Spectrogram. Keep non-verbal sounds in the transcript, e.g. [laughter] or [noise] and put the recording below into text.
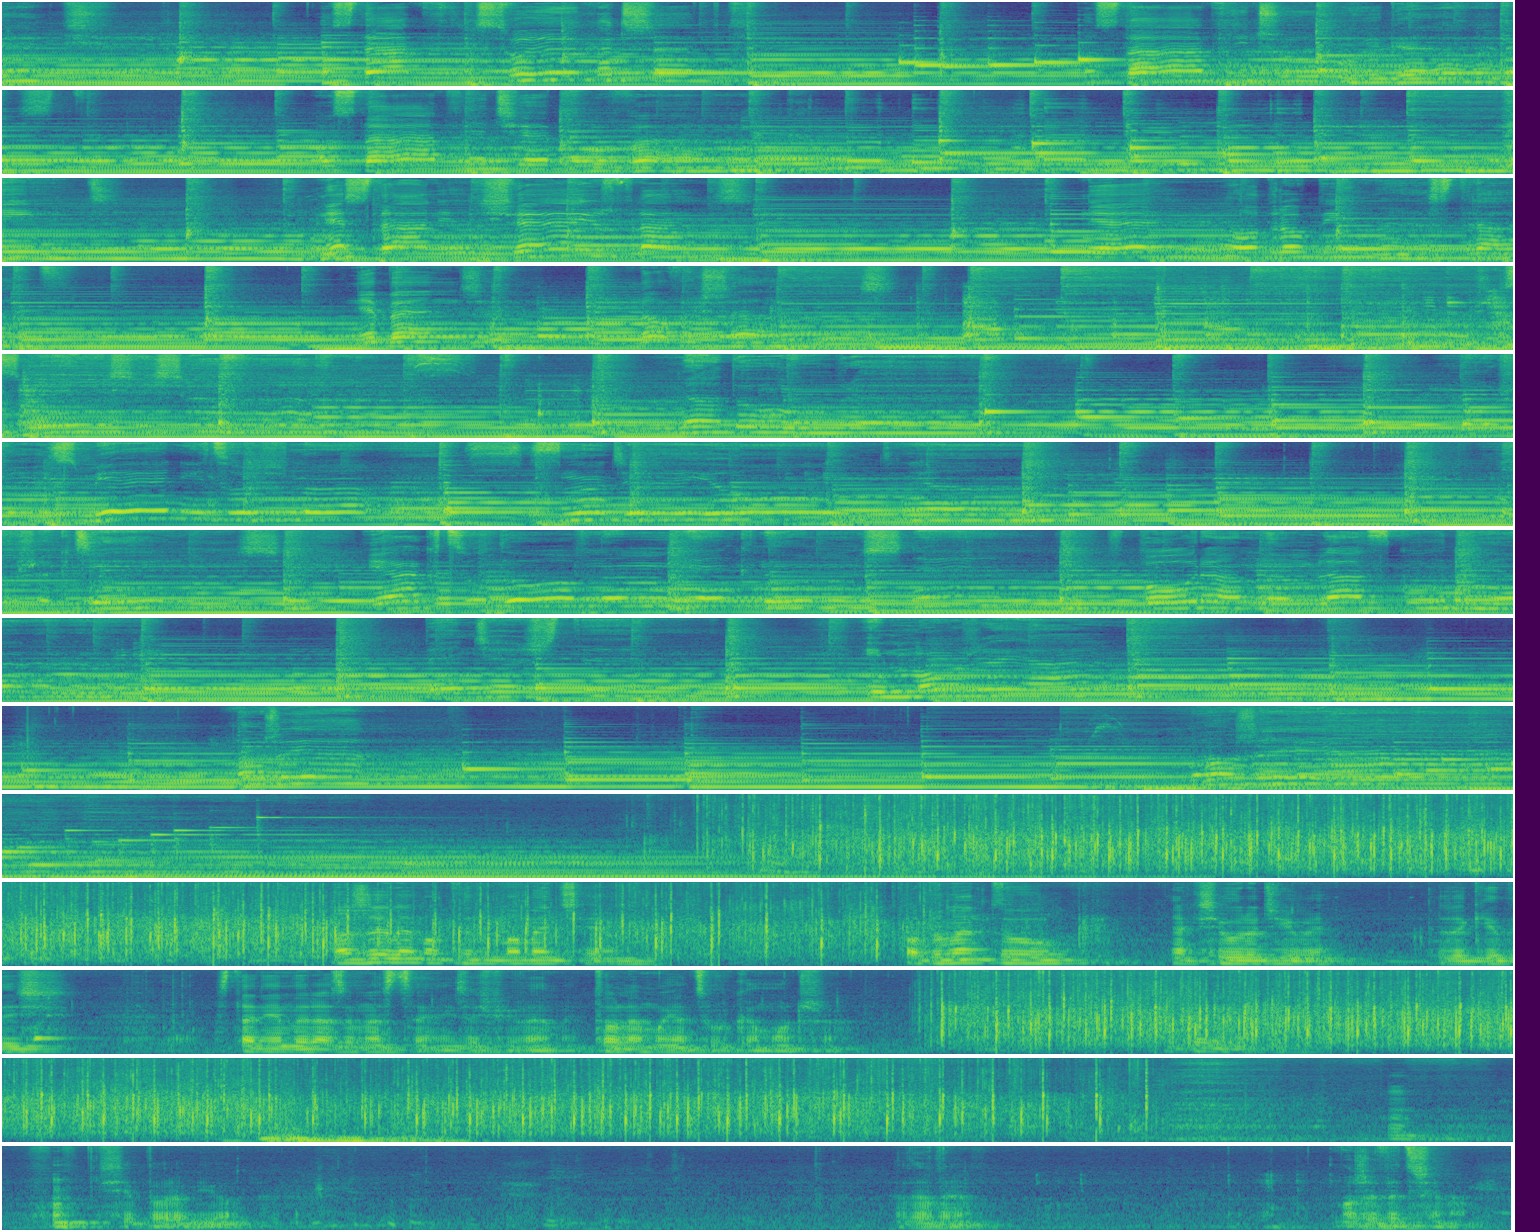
gdzieś Ostatni słychać szept Ostatni czuły gest. Ostatnie ciepło warg. Nic nie stanie się już w nas. Nie odrobimy strat. Nie będzie nowych szans cudownym, pięknym śnie W porannym blasku dnia. Będziesz ty i może ja. Może ja. Może ja Marzyłem o tym momencie Od momentu jak się urodziły Że kiedyś staniemy razem na scenie i zaśpiewamy Tola moja córka młodsza [laughs] się porobiło. No dobra. Może wytrzymam.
